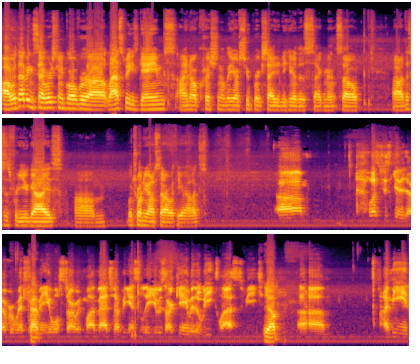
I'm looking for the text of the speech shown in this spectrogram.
uh, with that being said, we're just gonna go over uh, last week's games. I know Christian and Lee are super excited to hear this segment, so uh, this is for you guys. Um, which one do you want to start with here, Alex? um, let's just get it over with for me. We'll start with my matchup against Lee. It was our game of the week last week. Yep. Um, I mean,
